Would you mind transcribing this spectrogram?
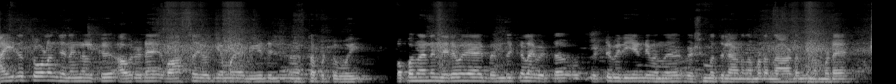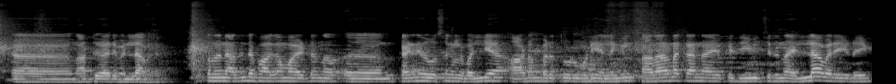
ആയിരത്തോളം ജനങ്ങൾക്ക് അവരുടെ വാസയോഗ്യമായ വീടിൽ നഷ്ടപ്പെട്ടു പോയി. ഒപ്പം തന്നെ നിരവധിയായ ബന്ധുക്കളെ വിട്ട് വിട്ടുപിരിയേണ്ടി വന്ന വിഷമത്തിലാണ് നമ്മുടെ നാടും നമ്മുടെ നാട്ടുകാരും എല്ലാവരും. ഒപ്പം തന്നെ അതിന്റെ ഭാഗമായിട്ട് കഴിഞ്ഞ ദിവസങ്ങളിൽ വലിയ ആഡംബരത്തോടു കൂടി അല്ലെങ്കിൽ സാധാരണക്കാരനായൊക്കെ ജീവിച്ചിരുന്ന എല്ലാവരുടെയും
